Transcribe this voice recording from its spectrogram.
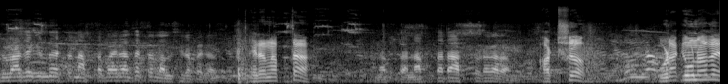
জোড়া আছে কিন্তু একটা নাপ্তা পায়রা আছে একটা লাল সিরা পায়রা আছে। এটা নাপ্তা? নাপ্তা নাপ্তাটা আটশো টাকা দাম। আটশো? ওরা কেমন হবে?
